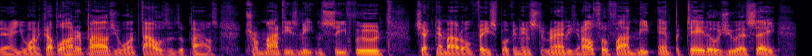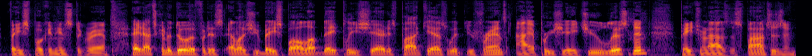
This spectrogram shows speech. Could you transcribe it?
Uh, you want a couple of hundred pounds, you want thousands of pounds. Tremonti's Meat and Seafood. Check them out on Facebook and Instagram. You can also find Meat and Potatoes USA Facebook, and Instagram. Hey, that's going to do it for this LSU baseball update. Please share this podcast with your friends. I appreciate you listening. Patronize the sponsors, and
